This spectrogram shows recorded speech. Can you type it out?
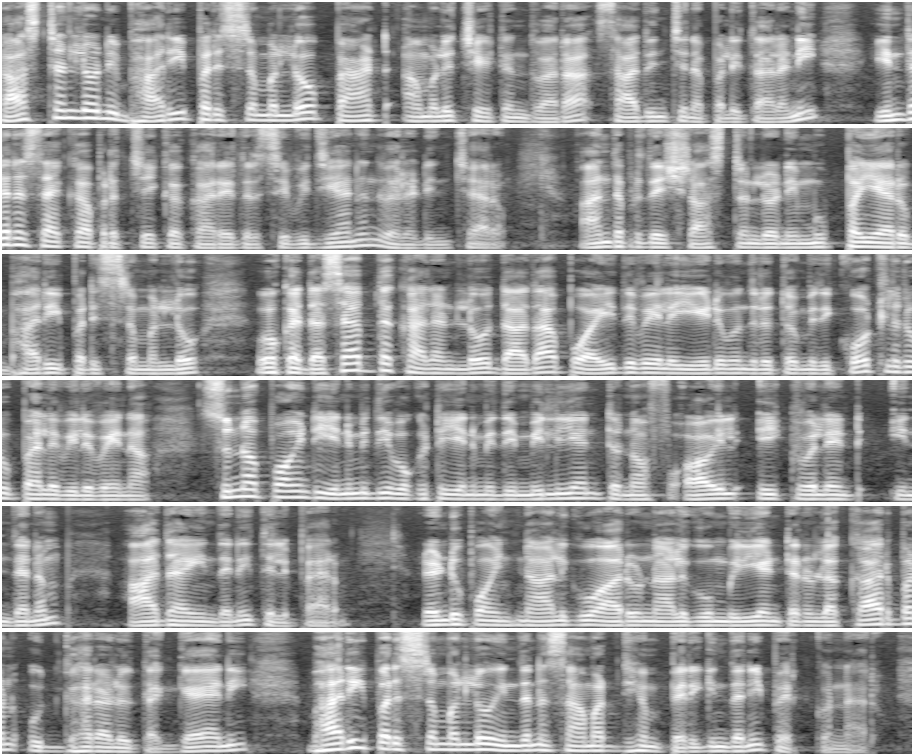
రాష్ట్రంలోని భారీ పరిశ్రమల్లో ప్యాట్ అమలు చేయడం ద్వారా సాధించిన ఫలితాలని ఇంధన శాఖ ప్రత్యేక కార్యదర్శి విజయానంద్ వెల్లడించారు. ఆంధ్రప్రదేశ్ రాష్ట్రంలోని ముప్పై ఆరు భారీ పరిశ్రమల్లో ఒక దశాబ్ద కాలంలో దాదాపు ఐదు వేల ఏడు వందల తొమ్మిది కోట్ల రూపాయల విలువైన సున్నా పాయింట్ ఎనిమిది ఒకటి ఎనిమిది million ton of oil equivalent ఇంధనం ఆదా అయిందని తెలిపారు. రెండు పాయింట్ నాలుగు ఆరు నాలుగు మిలియన్ టన్నుల కార్బన్ ఉద్గారాలు తగ్గాయని భారీ పరిశ్రమల్లో ఇంధన సామర్థ్యం పెరిగిందని పేర్కొన్నారు.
